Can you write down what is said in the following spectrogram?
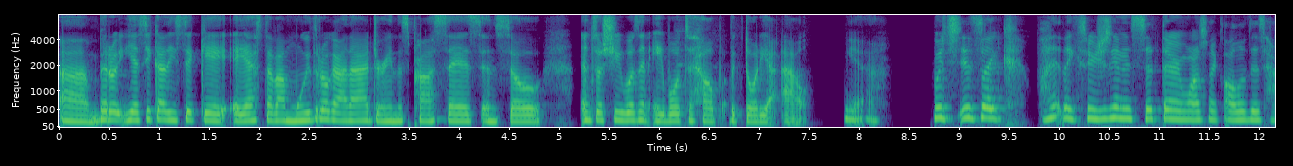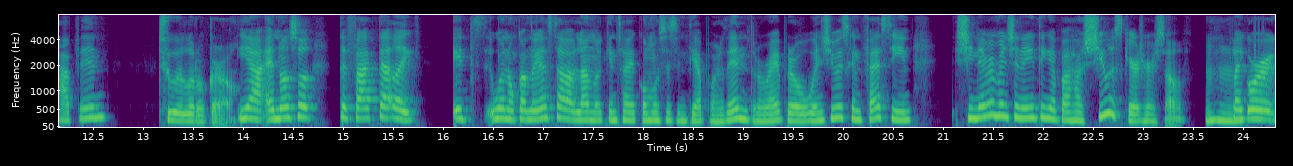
Um, pero Jessica dice que ella estaba muy drogada during this process, and so and so she wasn't able to help Victoria out. Yeah. Which is like, what? Like, so you're just gonna sit there and watch like all of this happen? to a little girl. Yeah, and also the fact that like it's bueno, cuando ella estaba hablando, quién sabe cómo se sentía por dentro, right? Pero when she was confessing, she never mentioned anything about how she was scared herself. Mhm. Like, or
